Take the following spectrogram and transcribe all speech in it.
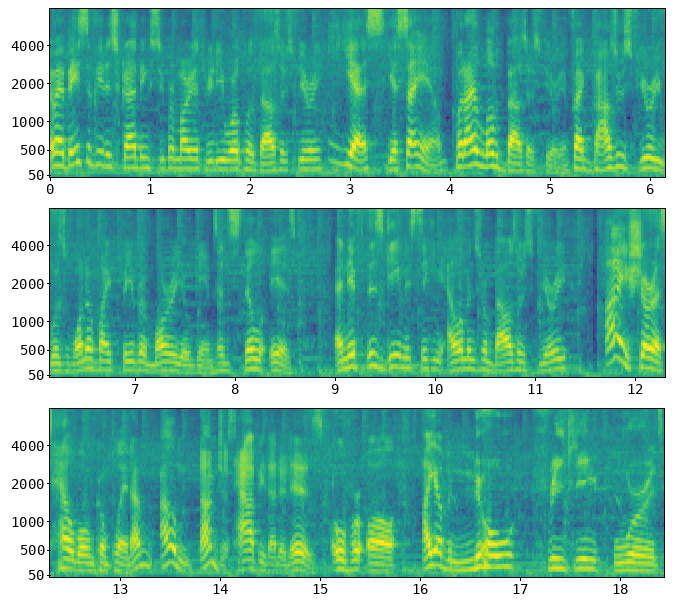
Am I basically describing Super Mario 3D World plus Bowser's Fury? Yes, yes I am, but I loved Bowser's Fury. In fact, Bowser's Fury was one of my favorite Mario games and still is. And if this game is taking elements from Bowser's Fury, I sure as hell won't complain. I'm, I'm, I'm just happy that it is. Overall, I have no freaking words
